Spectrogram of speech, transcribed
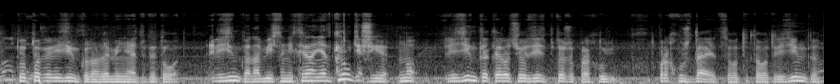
Ну, Тут это- тоже резинку надо менять, вот эту вот. Резинку, она обычно ни хрена не открутишь ее, но резинка, короче, вот здесь тоже проху- прохуждается, вот эта вот резинка. Ну,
